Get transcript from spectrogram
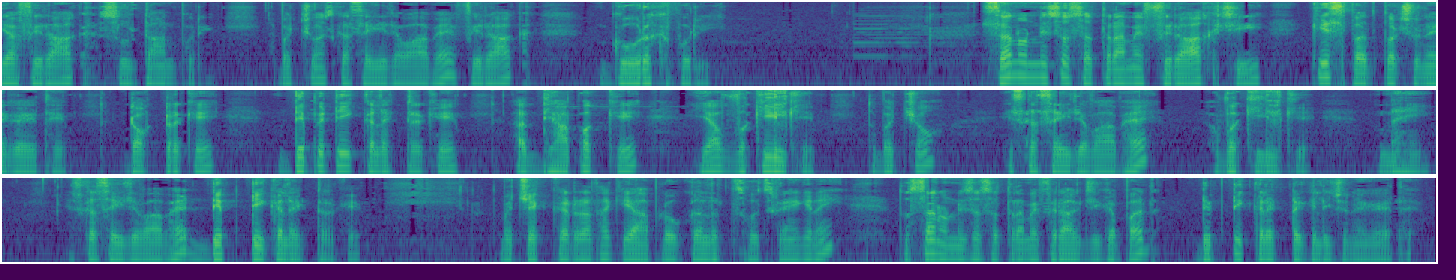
या फिराक सुल्तानपुरी। बच्चों, इसका सही जवाब है फिराक गोरखपुरी। सन 1917 में फिराक जी किस पद पर चुने गए थे? डॉक्टर के, डिप्टी कलेक्टर के, अध्यापक के या वकील के? तो बच्चों, इसका सही जवाब है वकील के। नहीं, इसका सही जवाब है डिप्टी कलेक्टर के। मैं चेक कर रहा था कि आप लोग गलत सोच रहे हैं कि नहीं। तो सन 1917 में फिराक जी का पद डिप्टी कलेक्टर के लिए चुने गए थे।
